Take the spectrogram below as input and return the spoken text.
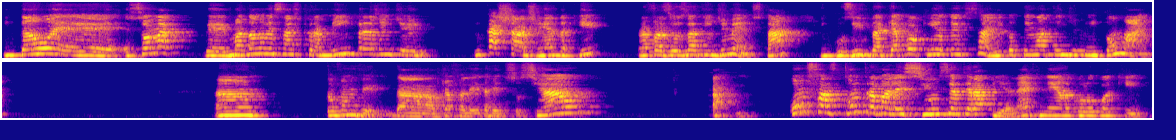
Então, é, é só uma, é, mandar uma mensagem para mim para a gente encaixar a agenda aqui para fazer os atendimentos, tá? Inclusive, daqui a pouquinho eu tenho que sair, que eu tenho um atendimento online. Então, vamos ver. Da, já falei da rede social. Ah, como, faz, como trabalhar esse ciúme sem a terapia, né? Que nem ela colocou aqui.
